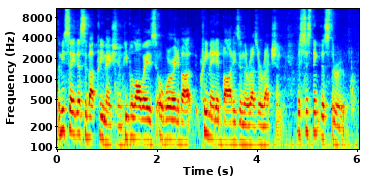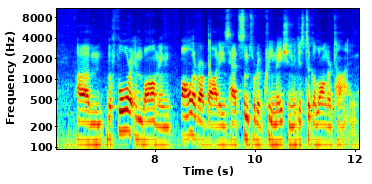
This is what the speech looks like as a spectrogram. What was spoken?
let me say this about cremation. People always are worried about cremated bodies in the resurrection. Let's just think this through. Um, before embalming, all of our bodies had some sort of cremation. It just took a longer time.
